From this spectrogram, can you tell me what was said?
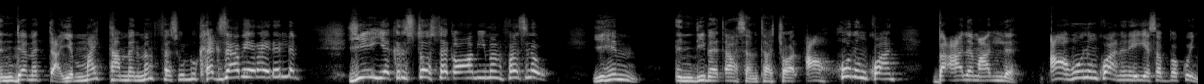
እንደመጣ የማይታመን መንፈስ ሁሉ ከእግዚአብሔር አይደለም። ይህ የክርስቶስ ተቃዋሚ መንፈስ ነው። ይህም እንዲመጣ ሰምታቸዋል አሁን እንኳን በዓለም አለ። አሁን እንኳን እኔ እየሰበኩኝ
